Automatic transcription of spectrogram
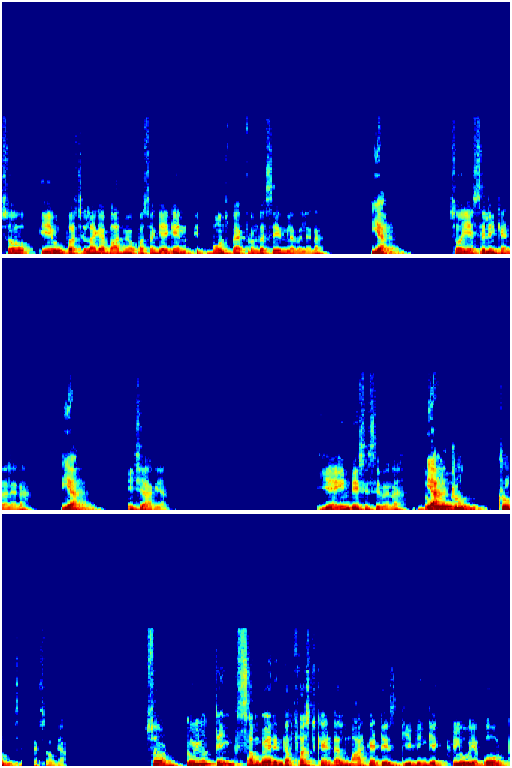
सो so, ये ऊपर चला गया बाद में वापस आ गया। Again it bounce back from the same level है ना? या yeah, सो ये सेलिंग कैंडल है ना yeah. नीचे आ गया ये इंडिसिसिव है ना दो Yeah, true, true. Yes, हो गया So, do you think somewhere in the first candle, market is giving a clue about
